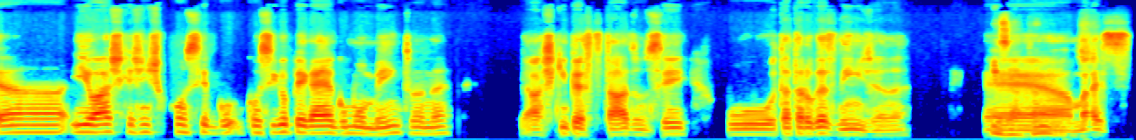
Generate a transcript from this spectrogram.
ah, e eu acho que a gente conseguiu, conseguiu pegar em algum momento, né? Eu acho que emprestado, não sei, o Tartarugas Ninja, né? É, Exatamente. mas,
